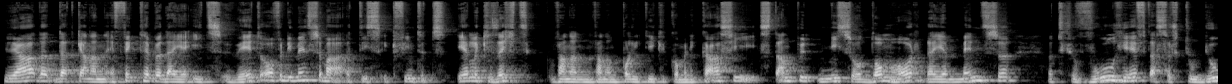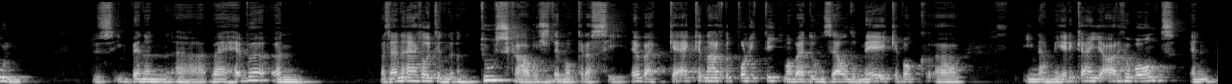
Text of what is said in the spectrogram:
Ja, dat, dat kan een effect hebben dat je iets weet over die mensen, maar het is, ik vind het eerlijk gezegd van een, van een politieke communicatiestandpunt niet zo dom hoor, dat je mensen het gevoel geeft dat ze ertoe doen. Dus ik ben een, uh, wij hebben een, we zijn eigenlijk een, een toeschouwersdemocratie. Hè. Wij kijken naar de politiek, maar wij doen zelden mee. Ik heb ook uh, in Amerika een jaar gewoond en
